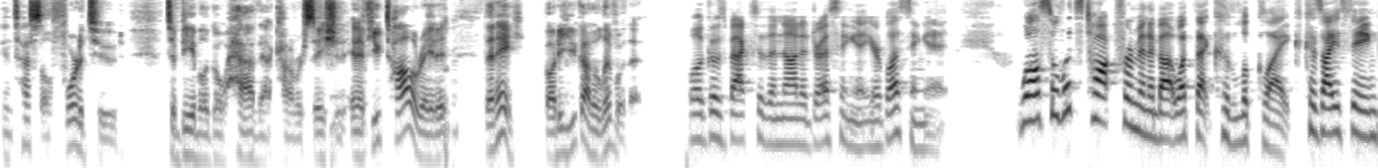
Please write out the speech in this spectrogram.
intestinal fortitude to be able to go have that conversation. And if you tolerate it, then hey, buddy, you got to live with it. Well, it goes back to the not addressing it, you're blessing it. Well, so let's talk for a minute about what that could look like. Cause I think,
